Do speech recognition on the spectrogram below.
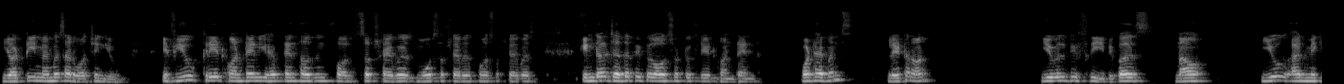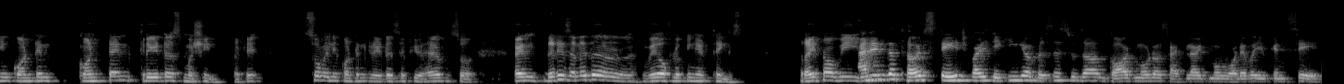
Your team members are watching you if you create content, you have 10,000 subscribers, more subscribers, more subscribers, indulge other people also to create content. What happens later on? You will be free because now you are making content, content creators machine. Okay. So many content creators if you have. So, and there is another way of looking at things. Right now, we. And in the third stage, while taking your business to the God mode or satellite mode, whatever you can say,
